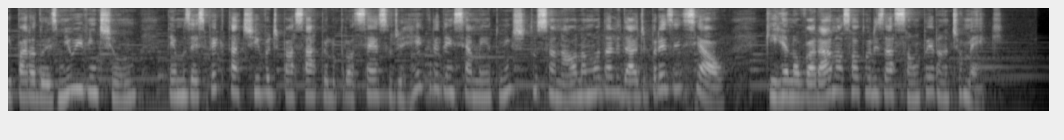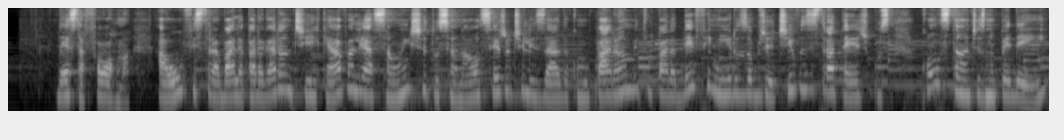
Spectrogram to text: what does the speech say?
E para 2021, temos a expectativa de passar pelo processo de recredenciamento institucional na modalidade presencial, que renovará nossa autorização perante o MEC. Desta forma, a UFES trabalha para garantir que a avaliação institucional seja utilizada como parâmetro para definir os objetivos estratégicos constantes no PDI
